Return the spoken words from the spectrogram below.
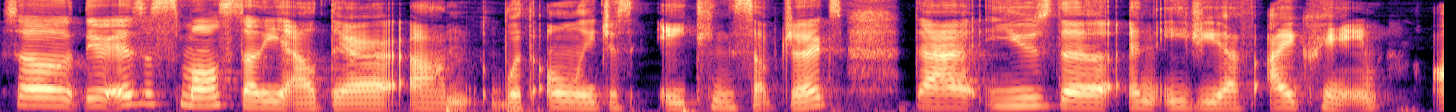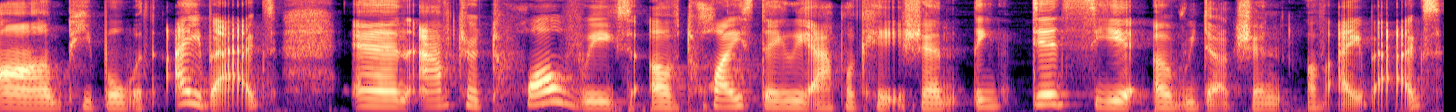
So there is a small study out there um, with only just 18 subjects that use the an EGF eye cream on people with eye bags. And after 12 weeks of twice daily application, they did see a reduction of eye bags.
